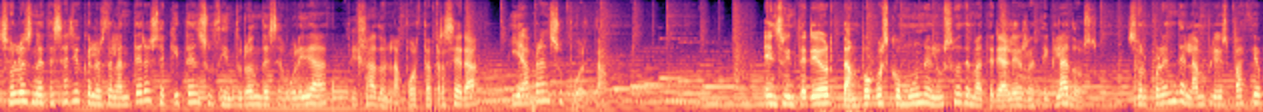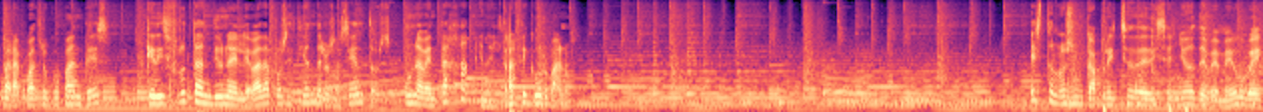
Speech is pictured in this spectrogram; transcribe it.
Solo es necesario que los delanteros se quiten su cinturón de seguridad fijado en la puerta trasera y abran su puerta. En su interior tampoco es común el uso de materiales reciclados. Sorprende el amplio espacio para cuatro ocupantes que disfrutan de una elevada posición de los asientos, una ventaja en el tráfico urbano. Esto no es un capricho de diseño de BMW,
